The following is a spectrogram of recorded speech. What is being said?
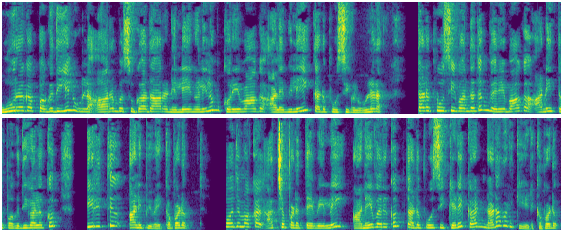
ஊரக பகுதியில் உள்ள ஆரம்ப சுகாதார நிலையங்களிலும் குறைவாக அளவிலே தடுப்பூசிகள் உள்ளன. தடுப்பூசி வந்ததும் விரைவாக அனைத்து பகுதிகளுக்கும் பிரித்து அனுப்பி வைக்கப்படும். பொதுமக்கள் அச்சப்பட தேவையில்லை. அனைவருக்கும் தடுப்பூசி கிடைக்க நடவடிக்கை எடுக்கப்படும்.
